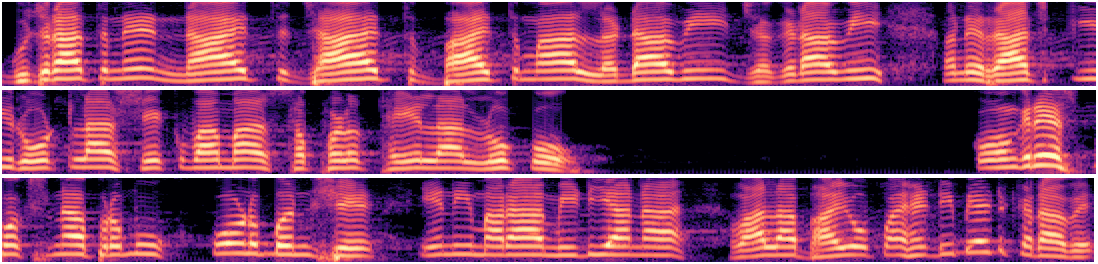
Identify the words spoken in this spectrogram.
ગુજરાતને નાયત જાત ભાતમાં લડાવી, ઝઘડાવી અને રાજકીય રોટલા શેકવામાં સફળ થયેલા લોકો. કોંગ્રેસ પક્ષના પ્રમુખ કોણ બનશે એની મારા મીડિયાના વાલા ભાઈઓ પાસે ડિબેટ કરાવે.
